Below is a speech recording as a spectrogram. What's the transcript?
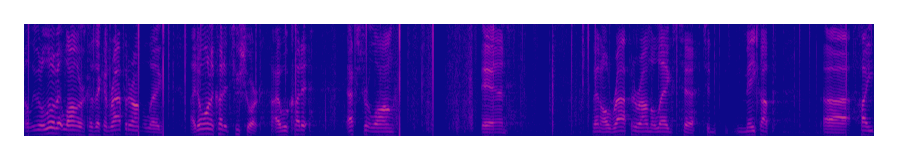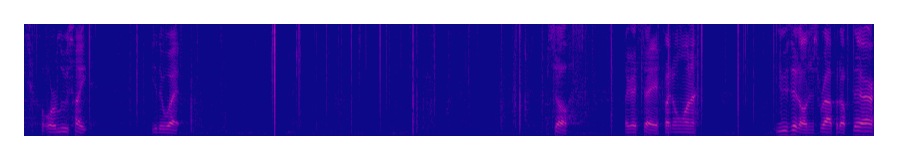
I'll leave it a little bit longer because I can wrap it around the legs. I don't want to cut it too short. I will cut it extra long and then I'll wrap it around the legs to, to make up uh, height or lose height. Either way. So, like I say, if I don't want to use it, I'll just wrap it up there.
